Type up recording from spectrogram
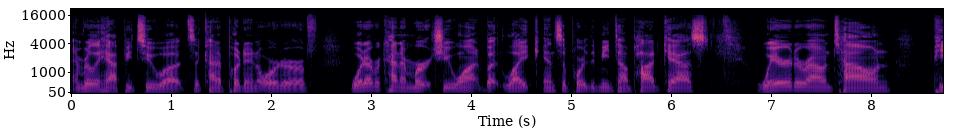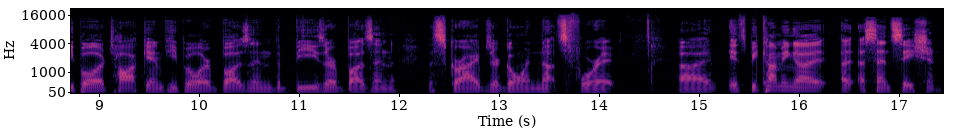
I'm really happy to uh, to kind of put in order of whatever kind of merch you want, but like and support the Beantown podcast. Wear it around town people are talking, people are buzzing, the bees are buzzing, the scribes are going nuts for it. Uh, it's becoming a, a, a, sensation.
